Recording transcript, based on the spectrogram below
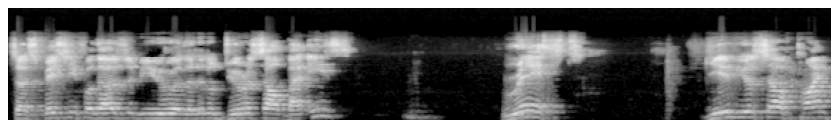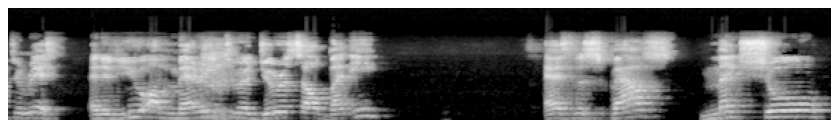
So especially for those of you who are the little Duracell bunnies, rest. Give yourself time to rest. And if you are married to a Duracell bunny, as the spouse, make sure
